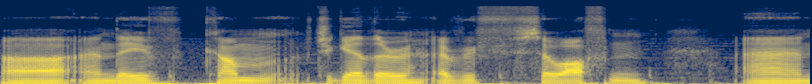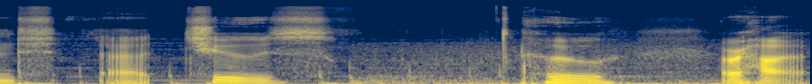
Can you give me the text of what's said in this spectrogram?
Uh, and they've come together every so often and uh, choose who or how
